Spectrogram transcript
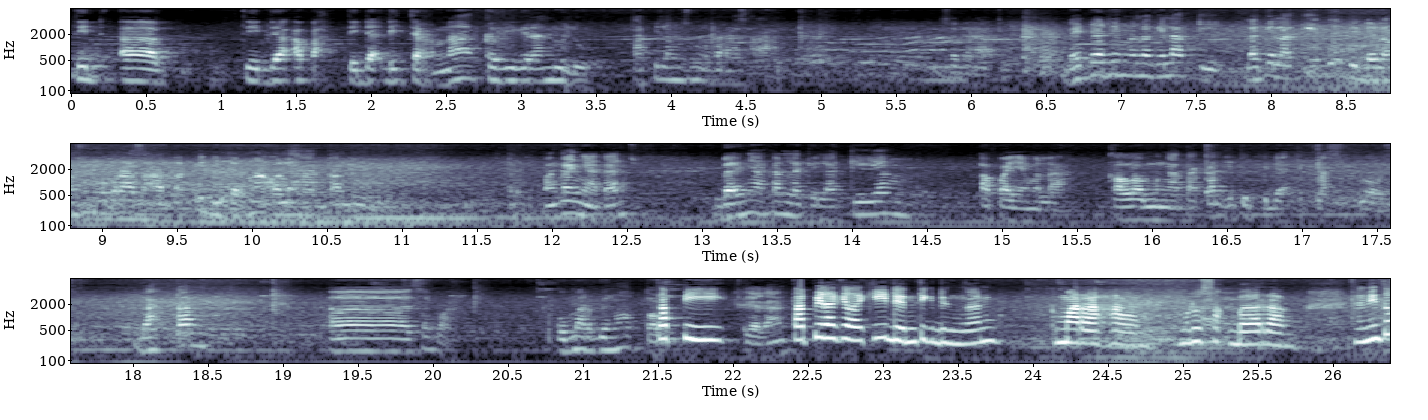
tid- eh, tidak apa tidak dicerna kepikiran dulu tapi langsung ke perasaan beda dengan laki-laki. Laki-laki itu tidak langsung ke perasaan tapi dicerna oleh akal dulu. Makanya kan banyak kan laki-laki yang apa ya malah kalau mengatakan itu tidak ikhlas close. Bahkan eh siapa? Umar bin Khattab. Tapi ya kan? tapi laki-laki identik dengan kemarahan, merusak barang. Dan itu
